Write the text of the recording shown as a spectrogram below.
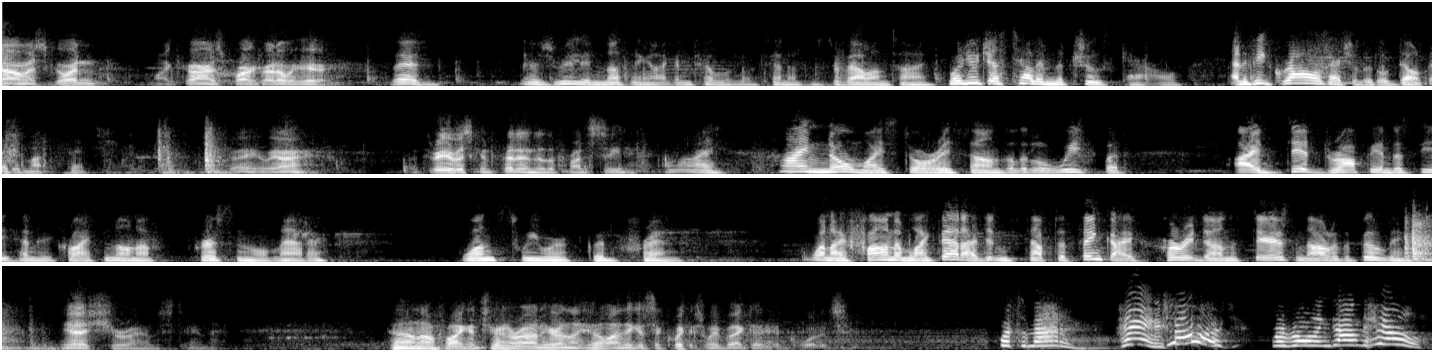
Are, Miss Gordon. My car's parked right over here. There's, there's really nothing I can tell the lieutenant, Mr. Valentine. Well, you just tell him the truth, Carol. And if he growls at you a little, don't let him upset you. Okay, here we are. The three of us can fit into the front seat. Oh, I, I know my story sounds a little weak, but I did drop in to see Henry Crichton on a personal matter. Once we were good friends. When I found him like that, I didn't stop to think. I hurried down the stairs and out of the building. Yes, sure, I understand. I don't know if I can turn around here on the hill. I think it's the quickest way back to headquarters. What's the matter? Hey, George! We're rolling down the hill.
